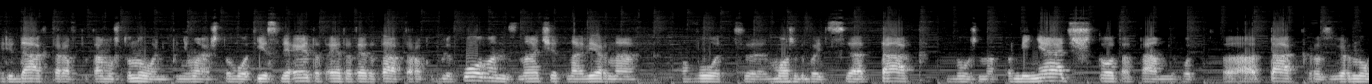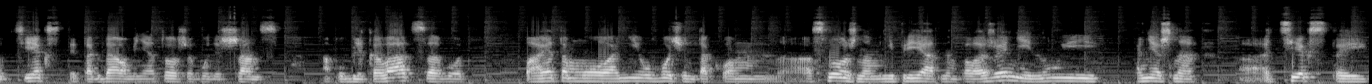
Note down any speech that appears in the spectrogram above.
редакторов, потому что, ну, они понимают, что вот, если этот, этот, этот автор опубликован, значит, наверное, вот, э, может быть, э, так нужно поменять что-то там, вот так развернуть текст, и тогда у меня тоже будет шанс опубликоваться. Вот. Поэтому они в очень таком э, сложном, неприятном положении. Ну и, конечно, э, тексты,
